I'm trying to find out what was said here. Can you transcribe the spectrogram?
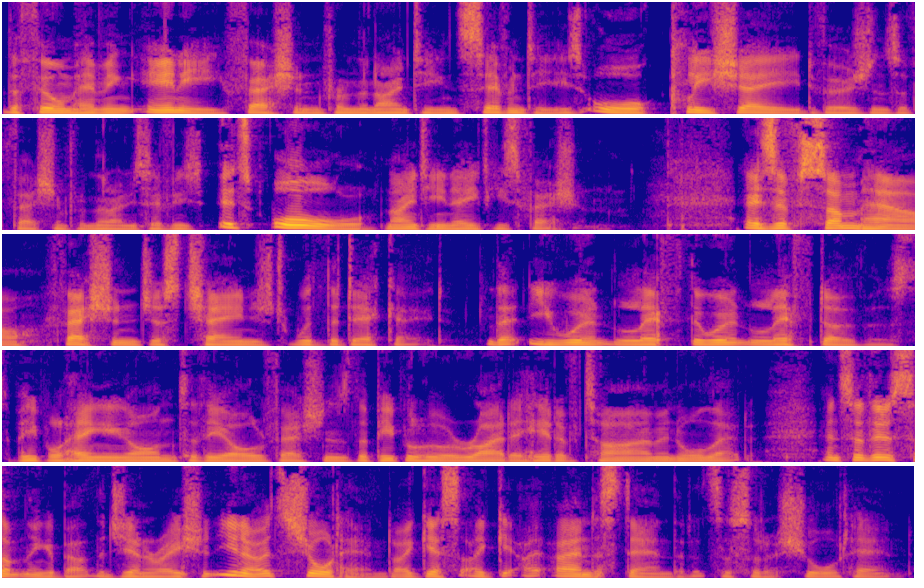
the film having any fashion from the 1970s or cliched versions of fashion from the 1970s, it's all 1980s fashion. As if somehow fashion just changed with the decade. That you weren't left, there weren't leftovers, the people hanging on to the old fashions, the people who were right ahead of time and all that. And so there's something about the generation, you know, it's shorthand. I guess I, I understand that it's a sort of shorthand.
